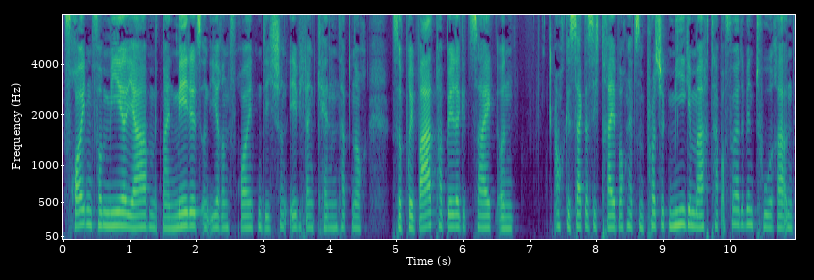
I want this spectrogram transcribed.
Freunden von mir, ja, mit meinen Mädels und ihren Freunden, die ich schon ewig lang kenne. Hab noch so privat paar Bilder gezeigt und auch gesagt, dass ich drei Wochen jetzt ein Project Me gemacht habe auf Fuerteventura und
